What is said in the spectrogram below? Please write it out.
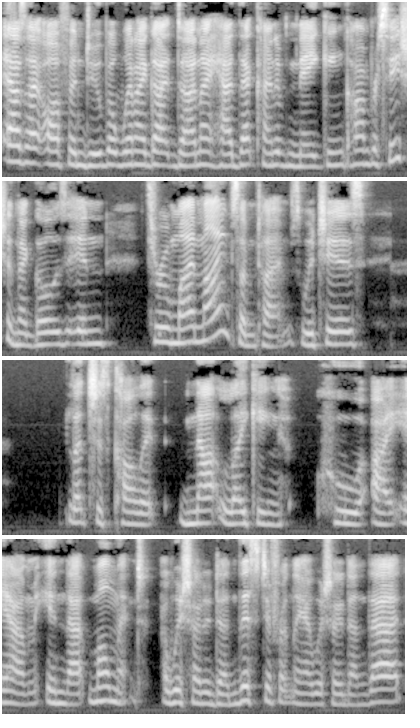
as I often do, but when I got done, I had that kind of nagging conversation that goes in through my mind sometimes, which is, let's just call it not liking who I am in that moment. I wish I'd have done this differently. I wish I'd done that.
